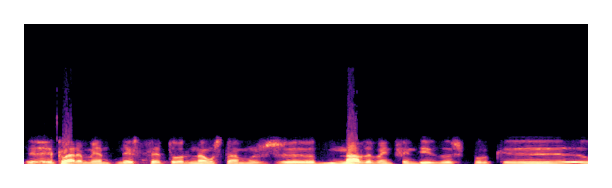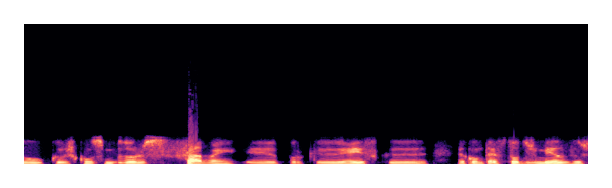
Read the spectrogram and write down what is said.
Eh, claramente, neste setor não estamos eh, nada bem defendidos porque o que os consumidores sabem, eh, porque é isso que acontece todos os meses,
